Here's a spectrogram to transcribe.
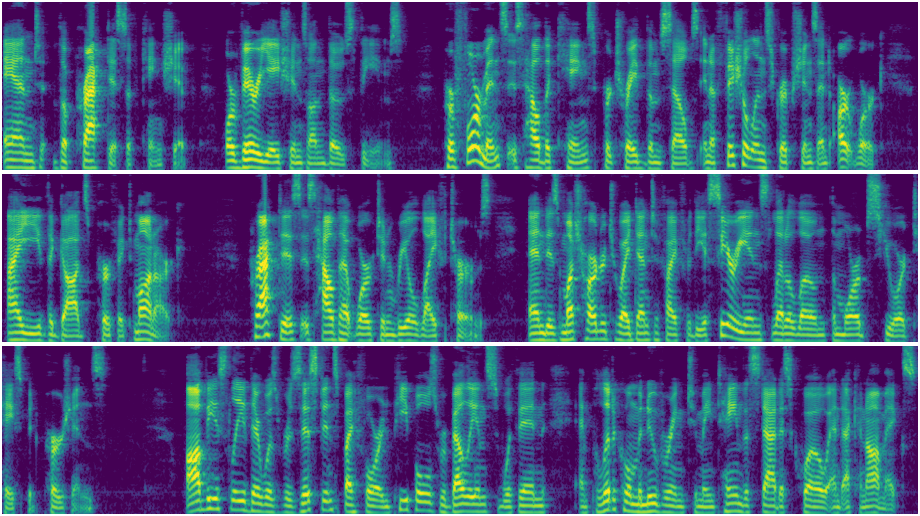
and the practice of kingship, or variations on those themes. Performance is how the kings portrayed themselves in official inscriptions and artwork, i.e., the god's perfect monarch. Practice is how that worked in real life terms, and is much harder to identify for the Assyrians, let alone the more obscure Teispid Persians. Obviously, there was resistance by foreign peoples, rebellions within, and political maneuvering to maintain the status quo and economics,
